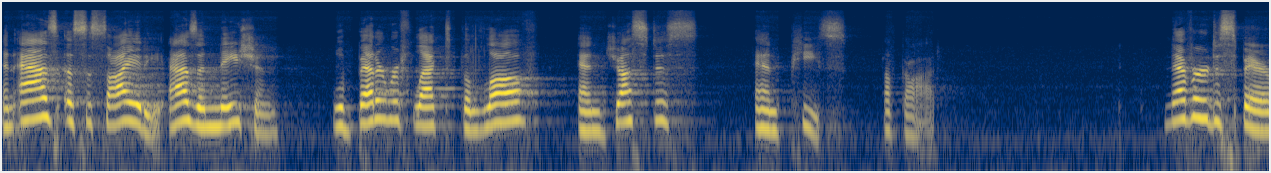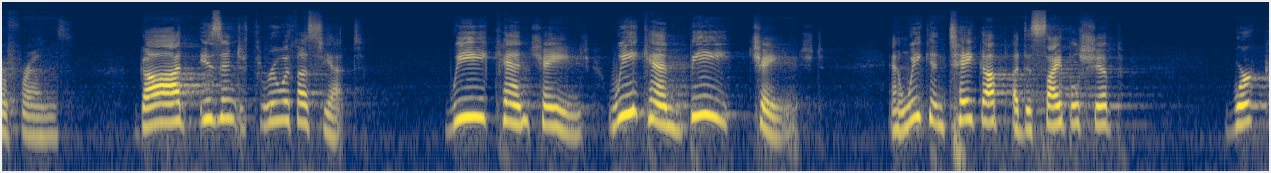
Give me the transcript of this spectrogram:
and as a society, as a nation, will better reflect the love and justice and peace of God. Never despair, friends. God isn't through with us yet. We can change. We can be changed. And we can take up a discipleship work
